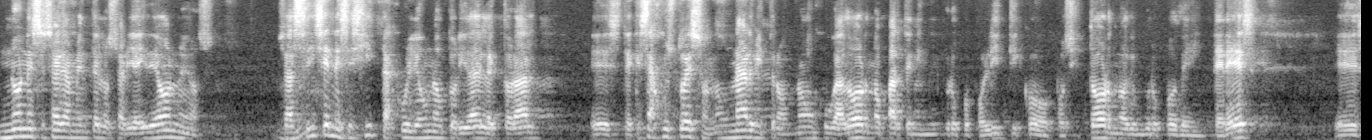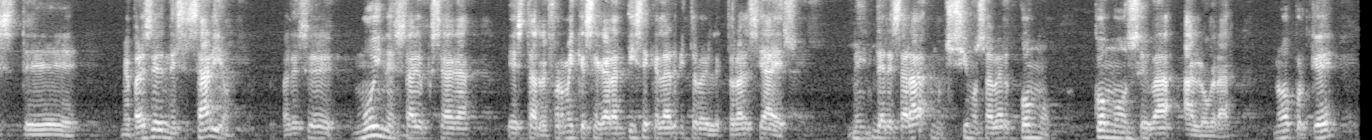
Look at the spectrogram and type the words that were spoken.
no necesariamente los haría idóneos. O sea, sí se necesita, Julia, una autoridad electoral este, que sea justo eso, ¿no? Un árbitro, no un jugador, no parte de ningún grupo político opositor, no de un grupo de interés. Este, me parece necesario, me parece muy necesario que se haga esta reforma y que se garantice que el árbitro electoral sea eso. Me interesará muchísimo saber cómo, cómo se va a lograr, ¿no? Porque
